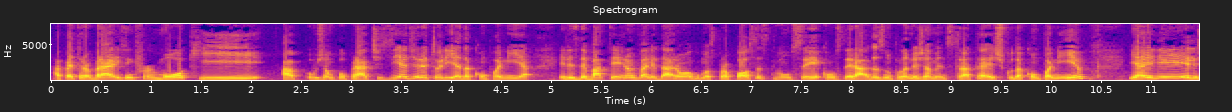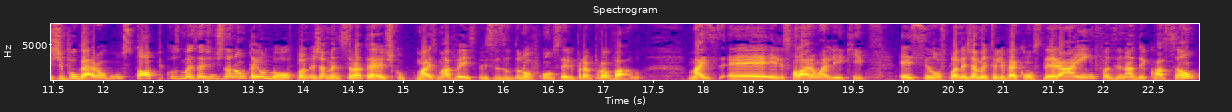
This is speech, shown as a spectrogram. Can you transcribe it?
a Petrobras informou que a, o Jean Paul Prates e a diretoria da companhia, eles debateram e validaram algumas propostas que vão ser consideradas no planejamento estratégico da companhia. E aí ele, eles divulgaram alguns tópicos, mas a gente ainda não tem o um novo planejamento estratégico. Mais uma vez, precisa do novo conselho para aprová-lo. Mas é, eles falaram ali que esse novo planejamento ele vai considerar ênfase na adequação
